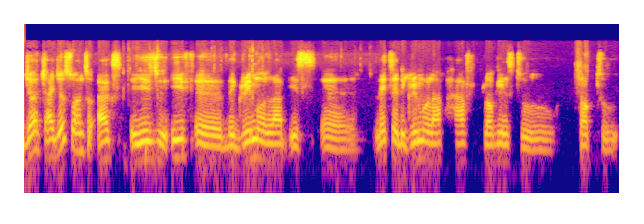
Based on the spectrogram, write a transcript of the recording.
George, I just want to ask is if uh, the Grimoire Lab is, uh, let's say the Grimoire Lab have plugins to talk to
